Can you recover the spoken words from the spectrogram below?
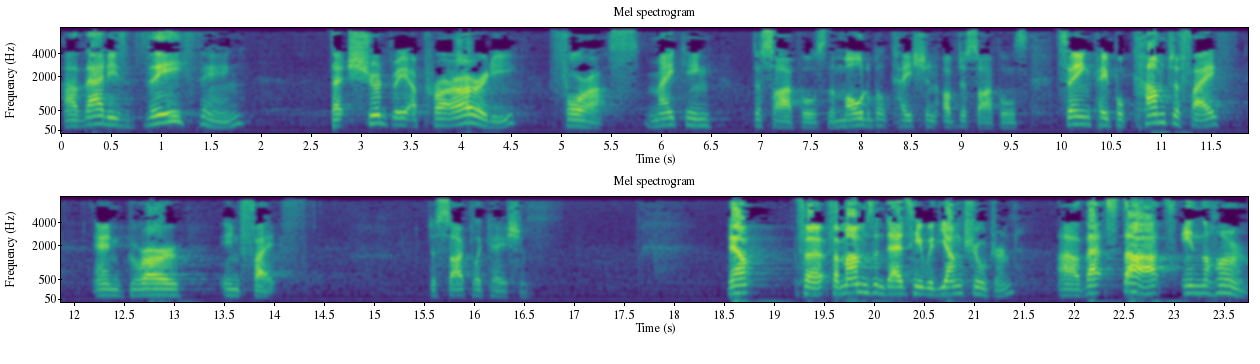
Uh, that is the thing that should be a priority for us. Making disciples, the multiplication of disciples, seeing people come to faith and grow in faith. Disciplication. Now, for, for mums and dads here with young children, uh, that starts in the home.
